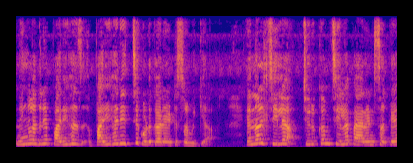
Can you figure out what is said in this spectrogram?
നിങ്ങളതിനെ പരിഹ പരിഹരിച്ച് കൊടുക്കാനായിട്ട് ശ്രമിക്കുക. എന്നാൽ ചില ചുരുക്കം ചില പാരൻസൊക്കെ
